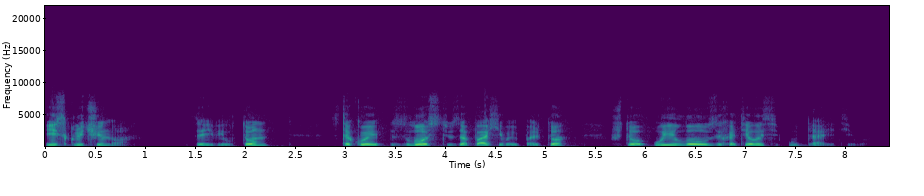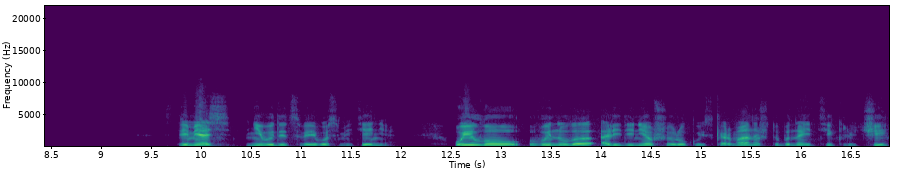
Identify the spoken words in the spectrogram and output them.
«Исключено», — заявил Том, с такой злостью запахивая пальто, что Уиллоу захотелось ударить его. Стремясь не выдать своего смятения, Уиллоу вынула оледеневшую руку из кармана, чтобы найти ключи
